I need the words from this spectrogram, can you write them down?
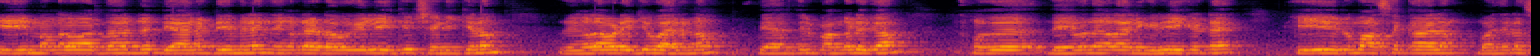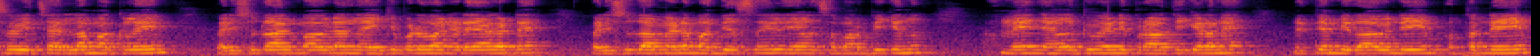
ഈ മംഗളവാർത്ത ധ്യാന ടീമിനെ നിങ്ങളുടെ ഇടവകയിലേക്ക് ക്ഷണിക്കണം. നിങ്ങൾ അവിടേക്ക് വരണം. ധ്യാനത്തിൽ പങ്കെടുക്കാം. നമുക്ക് ദൈവം നിങ്ങളെ അനുഗ്രഹിക്കട്ടെ. ഈ ഒരു മാസക്കാലം വചന ശ്രവിച്ച എല്ലാ മക്കളെയും പരിശുദ്ധാത്മാവിനാൽ നയിക്കപ്പെടുവാൻ ഇടയാകട്ടെ. പരിശുദ്ധ അമ്മയുടെ മധ്യസ്ഥതയിൽ ഞങ്ങൾ സമർപ്പിക്കുന്നു. അമ്മയെ ഞങ്ങൾക്ക് വേണ്ടി പ്രാർത്ഥിക്കണമേ. നിത്യം പിതാവിന്റെയും പുത്രന്റെയും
